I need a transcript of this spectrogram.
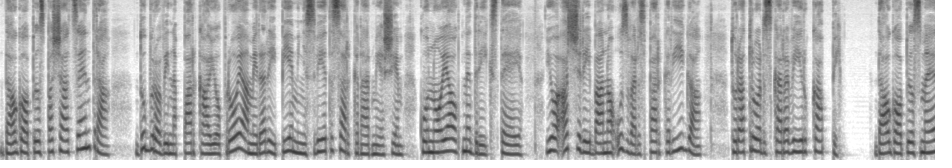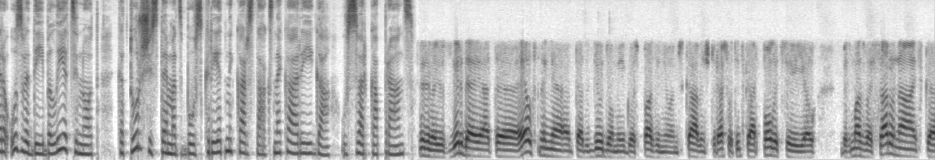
Daugopils pašā centrā. Dubrovina parkā joprojām ir arī piemiņas vieta sarkanarmiešiem, ko nojaukt nedrīkstēja, jo atšķirībā no uzvaras parka Rīgā, tur atrodas karavīru kapi. Daugopils mēra uzvedība liecinot, ka tur šis temats būs krietni karstāks nekā Rīgā, uzsver Kaprāns. Es nezinu, vai jūs dzirdējāt uh, Elksniņa tādus divdomīgos paziņojumus, kā viņš tur esot it kā ar policiju jau bez maz vai sarunājis, ka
